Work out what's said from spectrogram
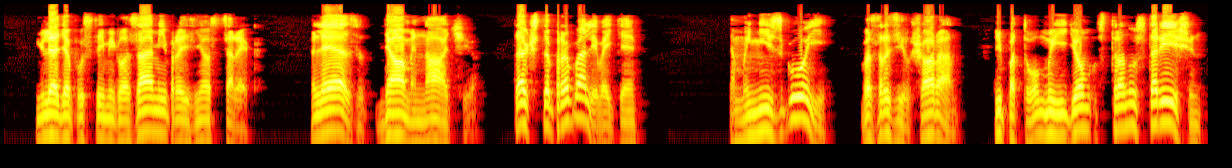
— глядя пустыми глазами, произнес царек. Лезут днем и ночью, так что проваливайте. — А мы не изгои, — возразил Шаран, — и потом мы идем в страну старейшин,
